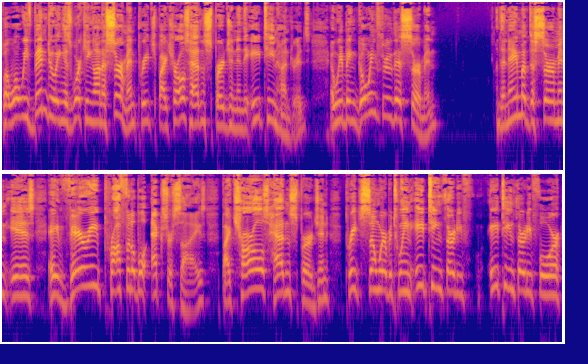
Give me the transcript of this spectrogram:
But what we've been doing is working on a sermon preached by Charles Haddon Spurgeon in the 1800s and we've been going through this sermon the name of the sermon is A Very Profitable Exercise by Charles Haddon Spurgeon, preached somewhere between 1830, 1834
